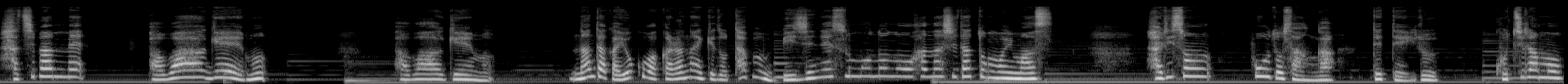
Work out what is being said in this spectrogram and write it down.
8番目、パワーゲーム。パワーゲーム。なんだかよくわからないけど多分ビジネスもののお話だと思います。ハリソン・フォードさんが出ているこちらも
